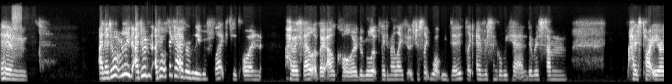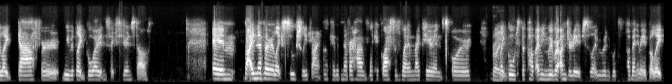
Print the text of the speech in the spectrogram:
Um, and I don't really I don't I don't think I ever really reflected on how I felt about alcohol or the role it played in my life. It was just like what we did, like every single weekend. There was some house party or like gaff or we would like go out in sixth year and stuff um but i never like socially drank like i would never have like a glass of wine with my parents or right. like go to the pub i mean we were underage so like we wouldn't go to the pub anyway but like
